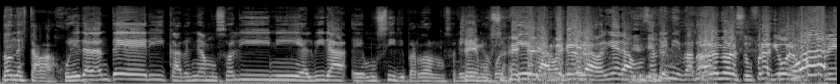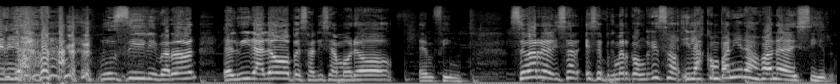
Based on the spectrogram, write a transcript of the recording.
donde estaba Julieta Lanteri, Carolina Mussolini, Elvira eh, Musili, perdón, Mussolini, Sí, no, Mussolini. cualquiera, cualquiera, cualquiera, Mussolini, perdón. Hablando de sufragio, bueno? Mussolini. Musili, perdón. Elvira López, Alicia Moró, en fin. Se va a realizar ese primer congreso y las compañeras van a decir,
